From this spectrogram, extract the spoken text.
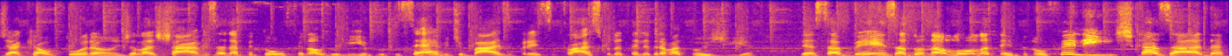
já que a autora Angela Chaves adaptou o final do livro que serve de base para esse clássico da teledramaturgia. Dessa vez, a dona Lola terminou feliz, casada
